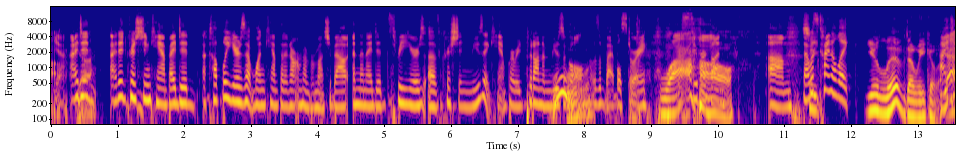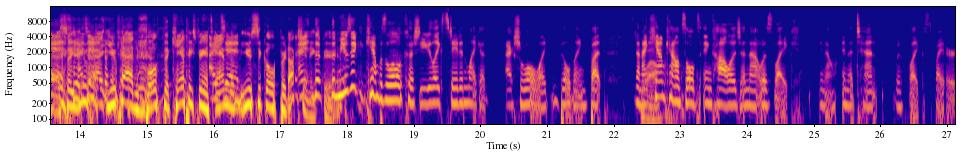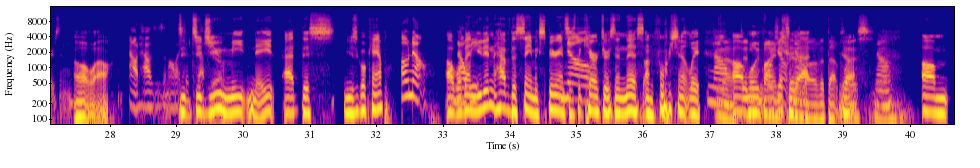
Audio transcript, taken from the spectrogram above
yeah, I yeah. did. I did Christian camp. I did a couple years at one camp that I don't remember much about, and then I did three years of Christian music camp where we'd put on a musical. Ooh. It was a Bible story. Wow. super fun. Um, that So was kind of like You lived a week away. I Yeah, did. so you've had you've had both the camp experience I and the musical production I, the, experience. the music camp was a little cushy. You like stayed in like a actual like building, but then I camp counseled in college, and that was like you know in a tent with like spiders and Oh wow! outhouses and all that. Did, good did stuff. you meet Nate at this musical camp? Oh no. Oh well, No, then we- you didn't have the same experience as the characters in this, unfortunately. No. No, Uh, didn't we'll- we'll find get to true that. love at that Yeah. place. No. Um,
